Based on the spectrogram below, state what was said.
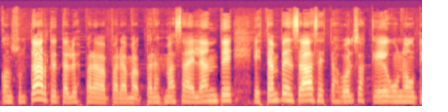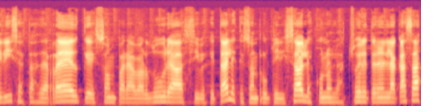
consultarte tal vez para, para, para más adelante, están pensadas estas bolsas que uno utiliza, estas de red, que son para verduras y vegetales, que son reutilizables, que uno las suele tener en la casa,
